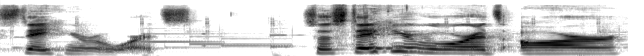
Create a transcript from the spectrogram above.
staking rewards. So staking rewards are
